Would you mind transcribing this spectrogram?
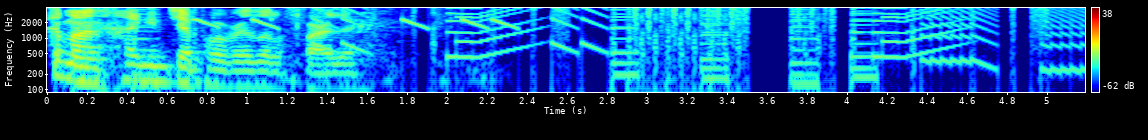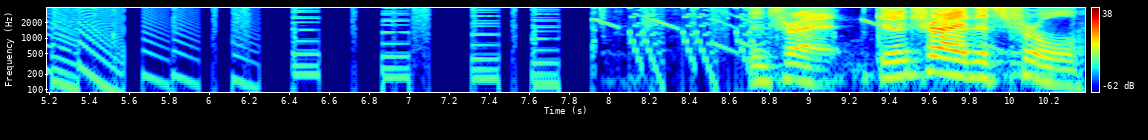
Come on, I can jump over a little farther. Gonna try it. Gonna try this troll.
